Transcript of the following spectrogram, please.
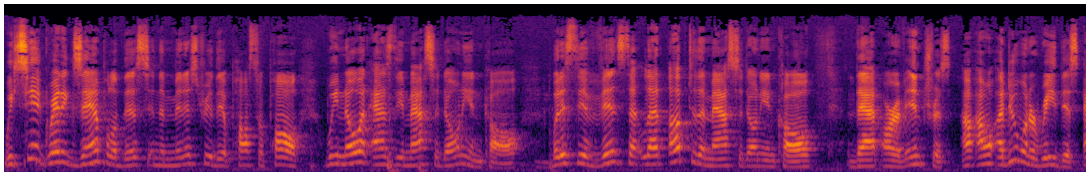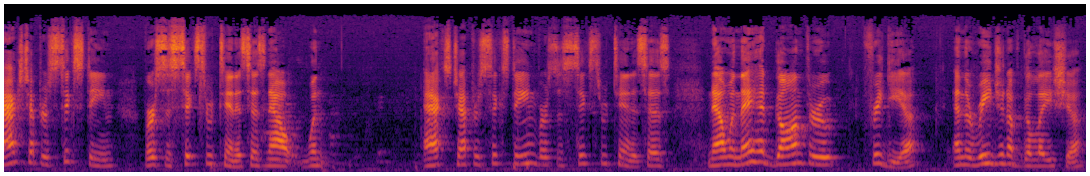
we see a great example of this in the ministry of the Apostle Paul. We know it as the Macedonian call, but it's the events that led up to the Macedonian call that are of interest. I, I, I do want to read this. Acts chapter 16, verses 6 through 10. It says, Now, when. Acts chapter 16, verses 6 through 10, it says, Now when they had gone through Phrygia and the region of Galatia,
